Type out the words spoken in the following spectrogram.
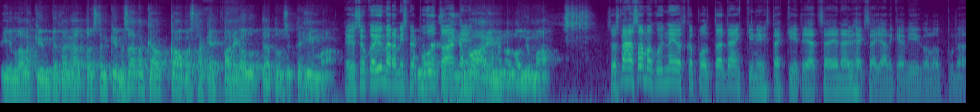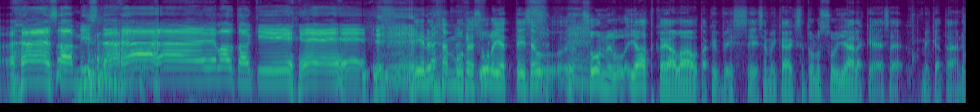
illalla kympiltä 11, niin kyllä mä saatan käydä kaupasta hakemaan pari olutta ja tuun sitten himaa. ja jos joku ei ymmärrä, mistä me puhutaan, niin baariin mennä lojumaan. Se olisi vähän sama kuin ne, jotka polttaa dänkkiä, niin yhtäkkiä tiedät, sä ei enää yhdeksän jälkeen viikonloppuna. Saa mistään. Lauta on. Niin, nythän muuten suljettiin se sun jatkajalautakin vissiin, se mikä, eikö se tullut sun jälkeen se, mikä tää nyt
